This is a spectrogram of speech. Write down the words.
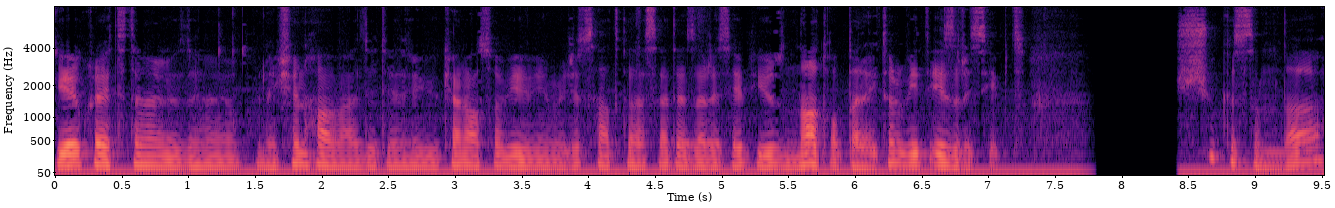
You have created an collection. How well did it? You can also view images not classified as a receipt. Use not operator with is receipt. Şu kısımda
